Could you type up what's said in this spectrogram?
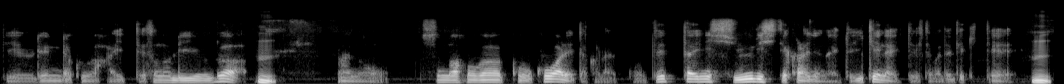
ていう連絡が入って、その理由が、うんあの、スマホがこう壊れたから、こう絶対に修理してからじゃないといけないっていう人が出てきて、うん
